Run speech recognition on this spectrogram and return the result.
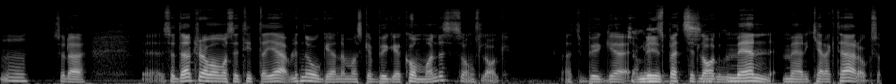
Mm, Sådär. Eh, så där tror jag man måste titta jävligt noga när man ska bygga kommande säsongslag. Att bygga ett, ett spetsigt lag men med karaktär också.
